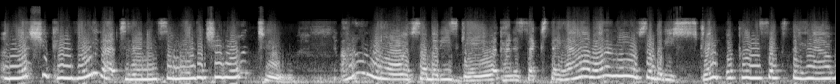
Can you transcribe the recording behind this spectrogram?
unless you convey that to them in some way that you want to. I don't know if somebody's gay, what kind of sex they have. I don't know if somebody's straight, what kind of sex they have.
